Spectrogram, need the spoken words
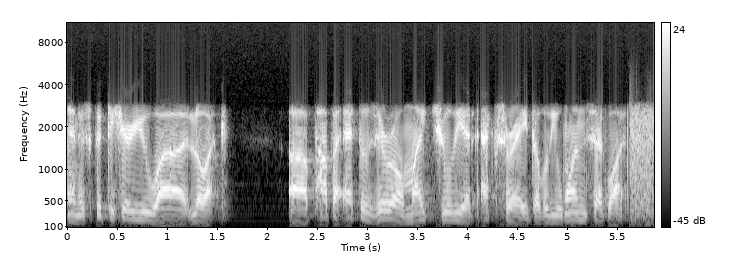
And it's good to hear you, uh, Loic. Uh, Papa Echo Zero, Mike Juliet X-ray, W1ZY.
